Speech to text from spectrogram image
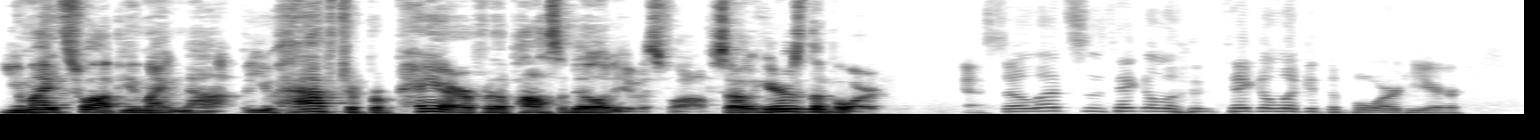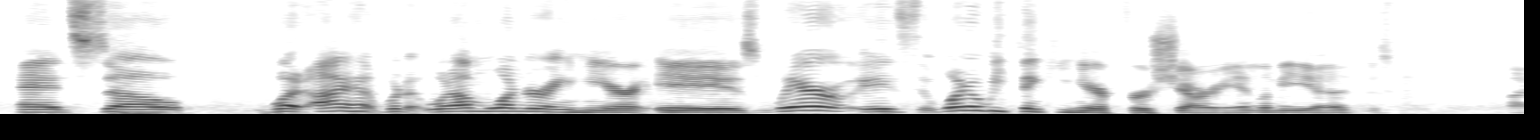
You might swap, you might not, but you have to prepare for the possibility of a swap. So here's the board. Yeah, so let's uh, take a look take a look at the board here. And so what I what, what I'm wondering here is where is what are we thinking here for Sherry? And let me uh, just my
